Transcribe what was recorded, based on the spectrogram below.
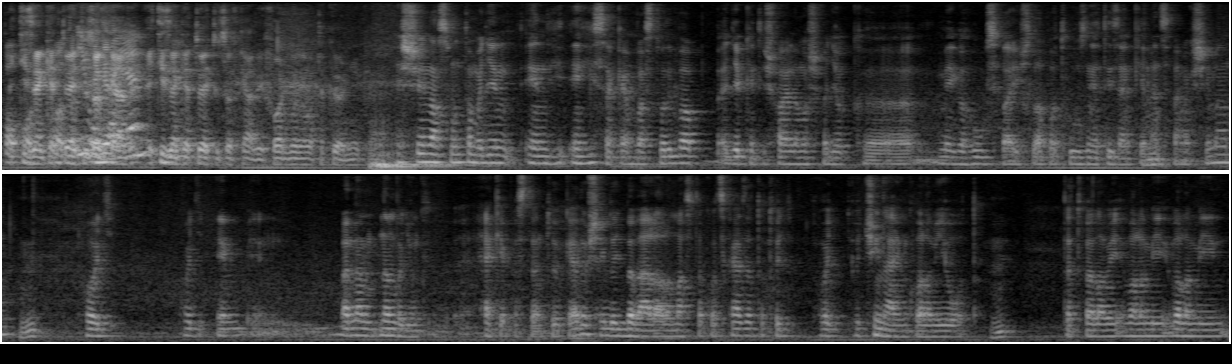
egy 12 egy tucat kávé, egy 12 egy tucat kávé farmon ott a környéken. És én azt mondtam, hogy én, én, én hiszek ebbe a sztoriba, egyébként is hajlamos vagyok uh, még a 20-ra is lapot húzni, a 19-re meg simán, mm. hogy, hogy én, én bár nem, nem vagyunk elképesztően tőkeerősek, de hogy bevállalom azt a kockázatot, hogy hogy, hogy csináljunk valami jót. Hm. Tehát valami, valami, valami,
